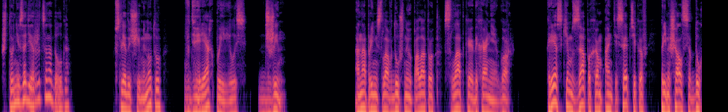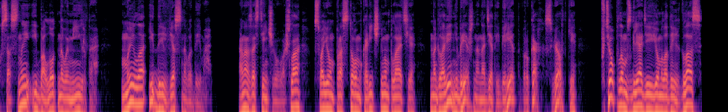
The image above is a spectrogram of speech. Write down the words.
что не задержится надолго». В следующую минуту в дверях появилась Джин. Она принесла в душную палату сладкое дыхание гор. К резким запахам антисептиков примешался дух сосны и болотного мирта, мыла и древесного дыма. Она застенчиво вошла в своем простом коричневом платье, на голове небрежно надетый берет, в руках свертки. В теплом взгляде ее молодых глаз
